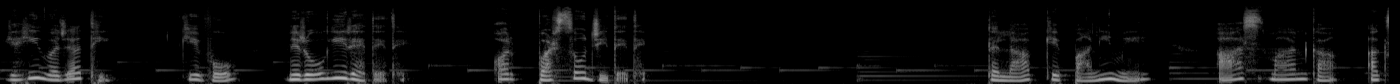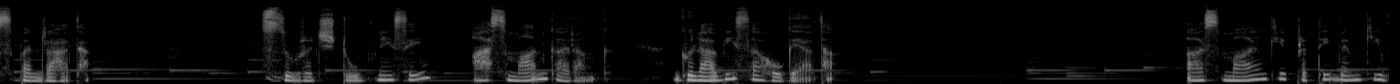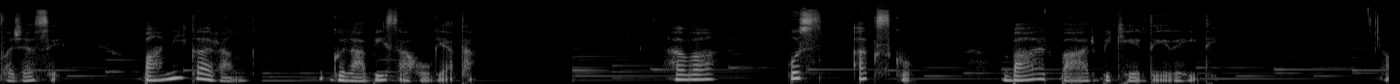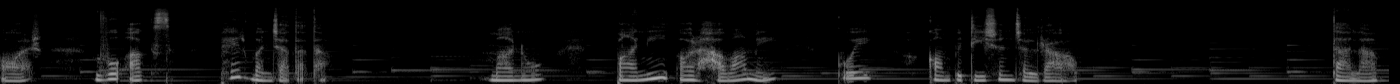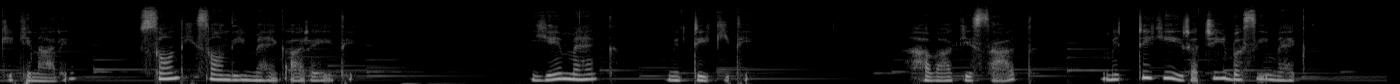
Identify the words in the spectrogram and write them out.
यही वजह थी कि वो निरोगी रहते थे और बरसों जीते थे। तालाब के पानी में आसमान का अक्स बन रहा था। सूरज डूबने से आसमान का रंग गुलाबी सा हो गया था। आसमान के प्रतिबिंब की वजह से पानी का रंग गुलाबी सा हो गया था। हवा उस अक्स को बार बार बिखेर दे रही थी। और वो अक्स फिर बन जाता था। मानो, पानी और हवा में कोई कंपटीशन चल रहा हो। तालाब के किनारे सौंधी सौंधी महक आ रही थी। ये महक मिट्टी की थी। हवा के साथ मिट्टी की रची बसी महक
